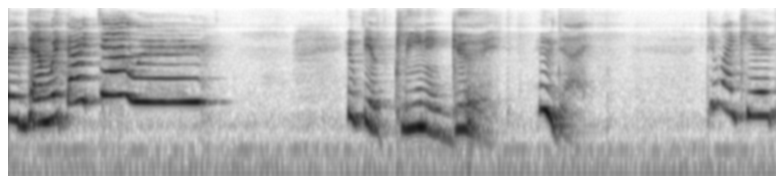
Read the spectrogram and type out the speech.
we're done with our shower. Who feels clean and good? Who does? Do my kids?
